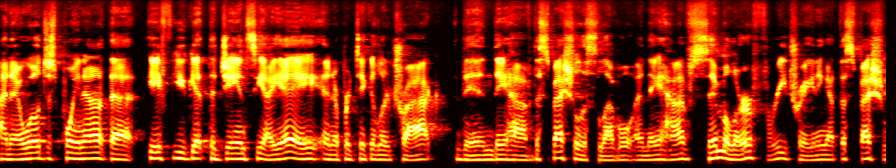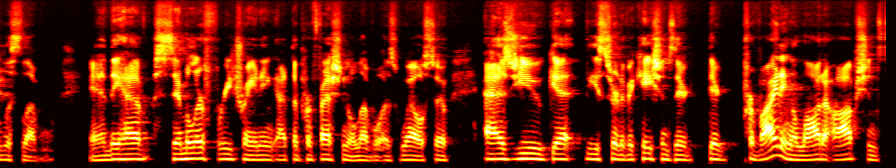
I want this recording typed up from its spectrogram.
And i will just point out that if you get the jncia in a particular track then they have the specialist level and they have similar free training at the specialist level and they have similar free training at the professional level as well. So as you get these certifications they're they're providing a lot of options.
